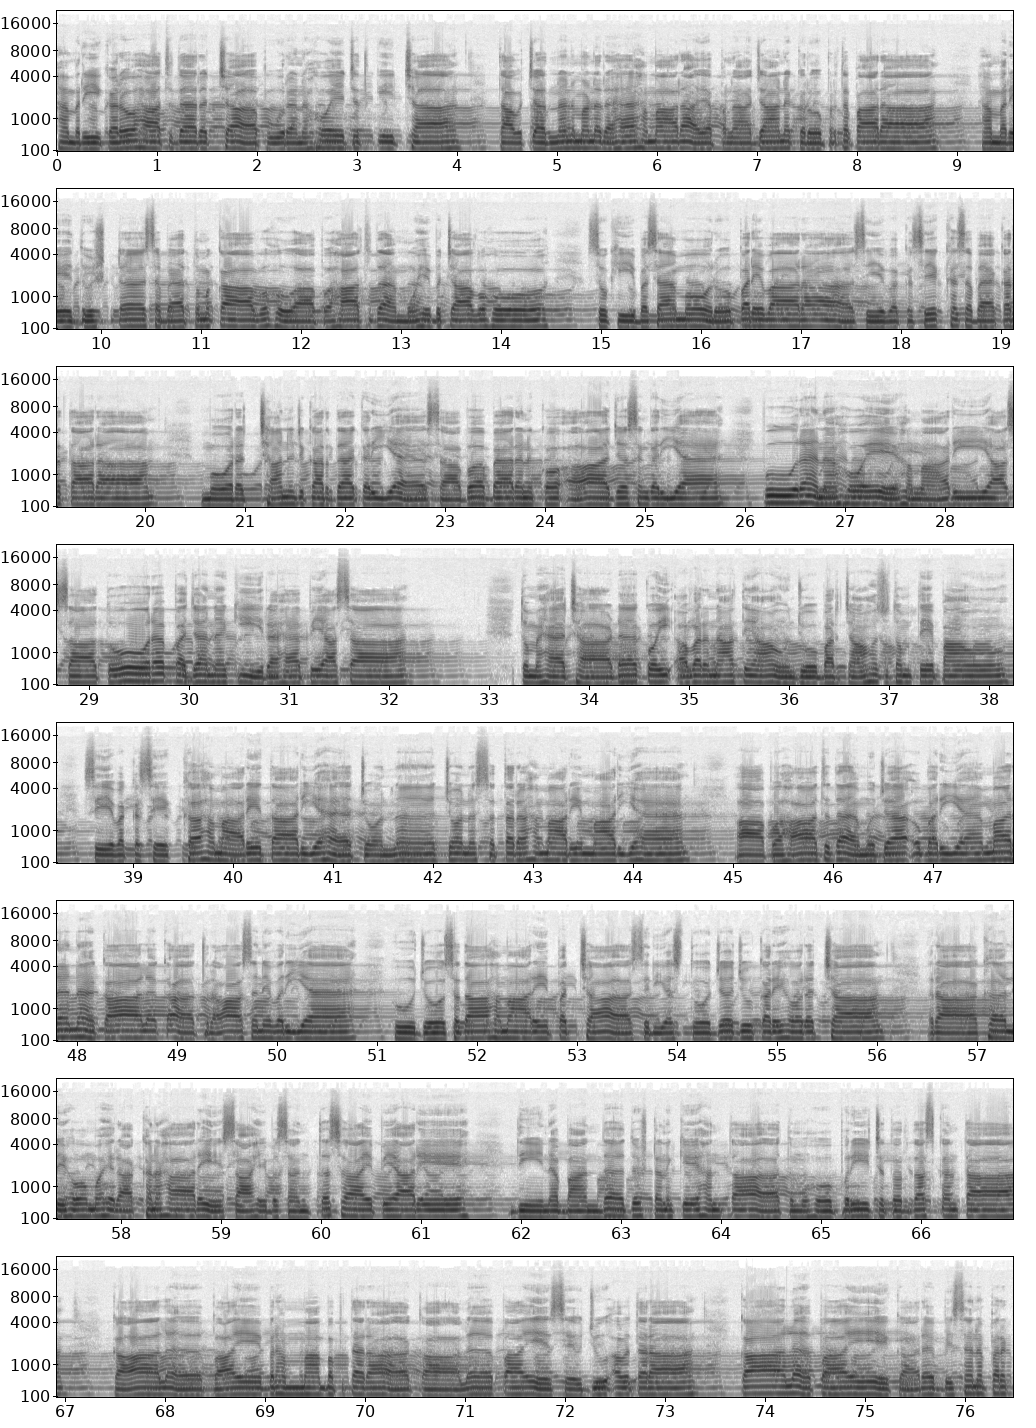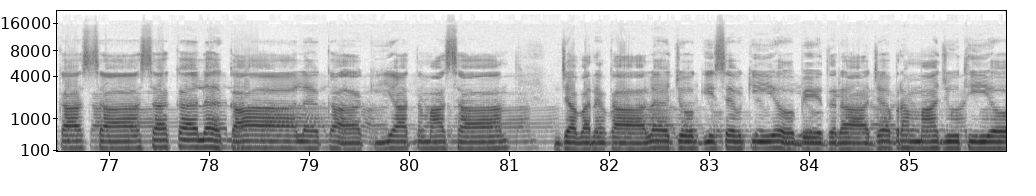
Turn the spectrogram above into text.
ਹਮਰੀ ਕਰੋ ਹਾਥ ਦਾ ਰੱਛਾ ਪੂਰਨ ਹੋਏ ਚਿਤ ਕੀ ਇੱਛਾ ਤਵ ਚਰਨਨ ਮਨ ਰਹਿ ਹਮਾਰਾ ਆਪਣਾ ਜਾਨ ਕਰੋ ਪ੍ਰਤਪਾਰਾ ਹਮਰੇ ਦੁਸ਼ਟ ਸਬੈ ਤੁਮ ਕਾਵ ਹੋ ਆਪ ਹਾਥ ਦਾ ਮੋਹਿ ਬਚਾਵ ਹੋ ਸੁਖੀ ਬਸੈ ਮੋਰੋ ਪਰਿਵਾਰਾ ਸੇਵਕ ਸਿੱਖ ਸਬੈ ਕਰਤਾਰਾ ਮੋਰ ਅੱਛਾ ਨਿਜ ਕਰਦਾ ਕਰੀਐ ਸਭ ਬੈਰਨ ਕੋ ਆਜ ਸੰਗਰੀਐ ਪੂਰਨ ਹੋਏ ਹਮਾਰੀ ਆਸਾ ਤੋਰ ਭਜਨ ਕੀ ਰਹਿ ਪਿਆਸਾ ਤੁਮ ਹੈ ਛਾੜ ਕੋਈ ਅਵਰ ਨਾ ਧਿਆਉ ਜੋ ਬਰ ਚਾਹੋ ਸੋ ਤੁਮ ਤੇ ਪਾਉ ਸੇਵਕ ਸਿੱਖ ਹਮਾਰੇ ਤਾਰਿਯ ਚੁਨ ਚੁਨ ਸਤਰ ਹਮਾਰੇ ਮਾਰਿਯ ਆਪ ਹਾਥ ਦਾ ਮੁਝੈ ਉਬਰੀਐ ਮਰਨ ਕਾਲ ਕਾ ਤਰਾਸ ਨਿਵਰੀਐ ਹੂ ਜੋ ਸਦਾ ਹਮਾਰੇ ਪੱਛਾ ਸ੍ਰੀ ਅਸਤੋ ਜਜੂ ਕਰੇ ਹੋ ਰੱਛਾ ਰਾਖ ਲਿਹੋ ਮਹਿ ਰਾਖਨ ਹਾਰੇ ਸਾਹਿਬ ਸੰਤ ਸਾਇ ਪਿਆਰੇ ਦੀਨ ਬੰਦ ਦੁਸ਼ਟਨ ਕੇ ਹੰਤਾ ਤੁਮ ਹੋ ਪ੍ਰੀ ਚਤੁਰਦਸ ਕੰਤਾ ਕਾਲ ਪਾਏ ਬ੍ਰਹਮਾ ਬਪਤਰਾ ਕਾਲ ਪਾਏ ਸਿਵਜੂ ਅਵਤਰਾ ਕਾਲ ਪਾਏ ਕਰ ਬਿਸਨ ਪ੍ਰਕਾਸ਼ਾ ਸਕਲ ਕਾਲ ਕਾ ਕੀਆ ਤਮਾਸਾ ਜਵਨ ਕਾਲ ਜੋਗੀ ਸਿਵ ਕੀਓ ਬੇਦ ਰਾਜ ਬ੍ਰਹਮਾ ਜੂ ਥੀਓ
